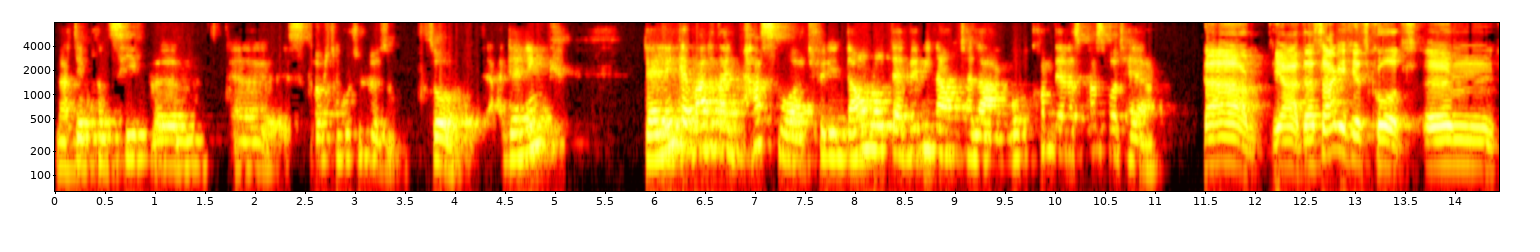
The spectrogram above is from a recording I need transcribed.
nach dem Prinzip ähm, äh, ist, glaube ich, eine gute Lösung. So, der Link, der Link erwartet ein Passwort für den Download der Webinarunterlagen. Wo bekommt er das Passwort her? Ah, ja, das sage ich jetzt kurz. Ähm,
